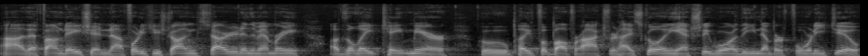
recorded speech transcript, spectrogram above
Uh, the foundation, uh, 42 Strong, started in the memory of the late Tate Myre, who played football for Oxford High School, and he actually wore the number 42.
